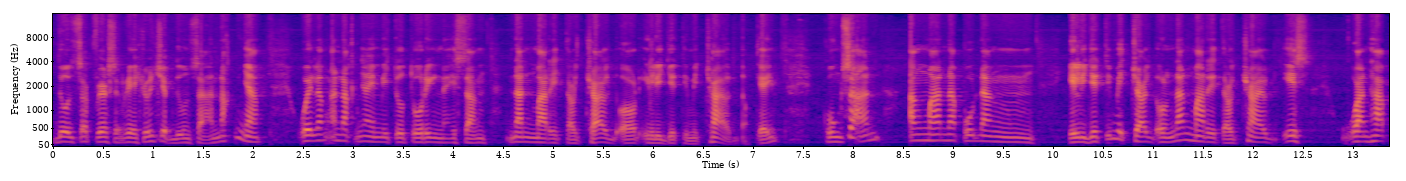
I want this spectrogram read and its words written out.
Doon sa first relationship, doon sa anak niya, well, ang anak niya ay may tuturing na isang non-marital child or illegitimate child, okay? Kung saan, ang mana po ng illegitimate child or non-marital child is one half,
